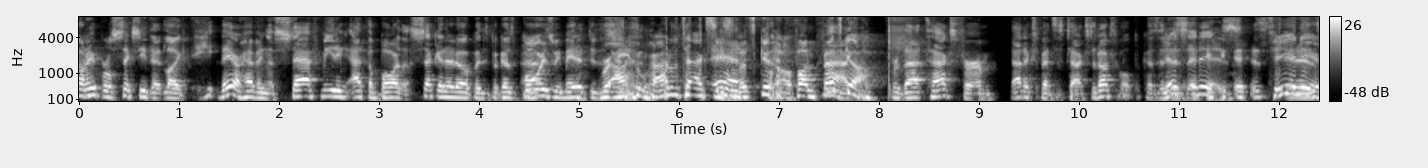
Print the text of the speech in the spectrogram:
on April 16th that like he, they are having a staff meeting at the bar the second it opens because Uh, boys, we made it through the we're out, season. we're out of tax season. And- Let's go. and fun fact Let's go. for that tax firm, that expense is tax deductible because it yes, is. it is. It is. T and E.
